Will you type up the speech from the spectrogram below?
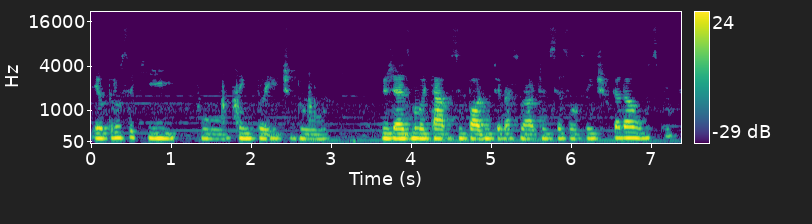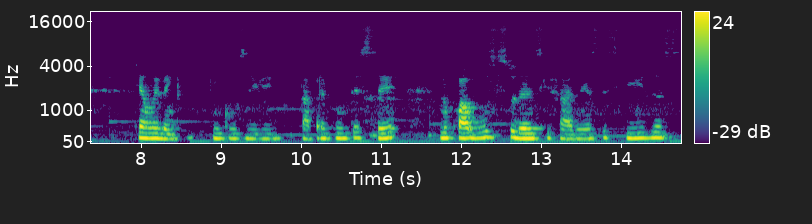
Eu trouxe aqui o template do 28º Simpósio Internacional de Iniciação Científica da USP, que é um evento que, inclusive, está para acontecer, no qual os estudantes que fazem as pesquisas,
